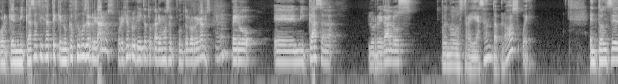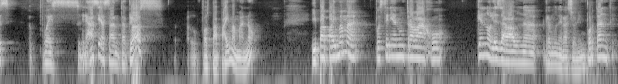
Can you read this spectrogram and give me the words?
Porque en mi casa, fíjate que nunca fuimos de regalos. Por ejemplo, que ahorita tocaremos el punto de los regalos. Pero eh, en mi casa, los regalos, pues nos los traía Santa Claus, güey. Entonces, pues gracias Santa Claus. Pues papá y mamá, ¿no? Y papá y mamá, pues tenían un trabajo que no les daba una remuneración importante,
